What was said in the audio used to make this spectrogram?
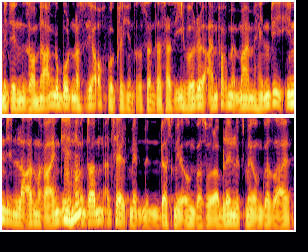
mit den Sonderangeboten, das ist ja auch wirklich interessant. Das heißt, ich würde einfach mit meinem Handy in den Laden reingehen mhm. und dann erzählt mir das mir irgendwas oder blendet es mir irgendwas ein.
